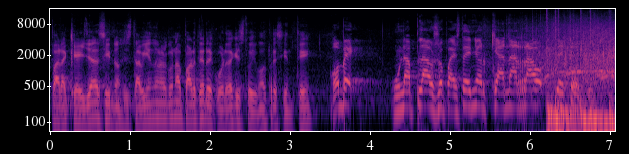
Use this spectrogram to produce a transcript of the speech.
para que ella, si nos está viendo en alguna parte, recuerda que estuvimos presentes. Hombre, un aplauso para este señor que ha narrado de todo.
